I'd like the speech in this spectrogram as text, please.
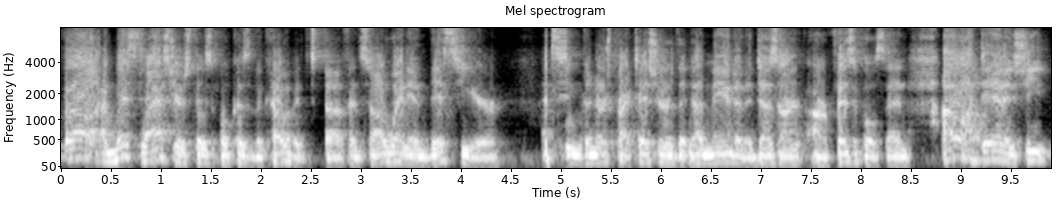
Well, I missed last year's physical because of the COVID stuff. And so I went in this year seen the nurse practitioner that Amanda that does our, our physicals. And I walked in and she,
